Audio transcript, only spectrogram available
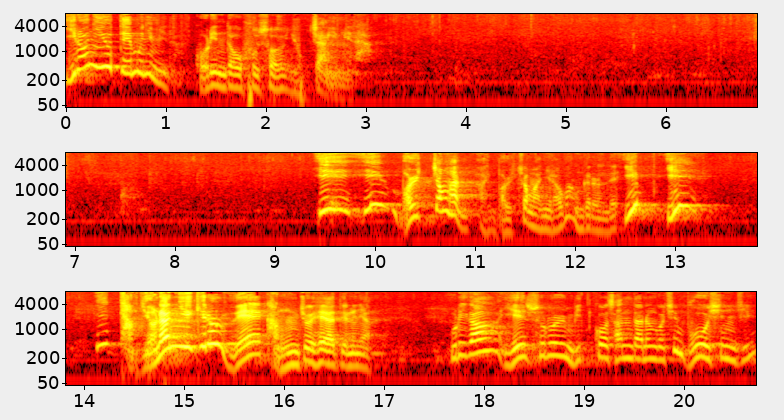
이런 이유 때문입니다. 고린도 후서 6장입니다. 이, 이 멀쩡한, 아니, 멀쩡한이라고 안 그러는데, 이, 이, 이 당, 막연한 얘기를 왜 강조해야 되느냐? 우리가 예수를 믿고 산다는 것이 무엇인지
